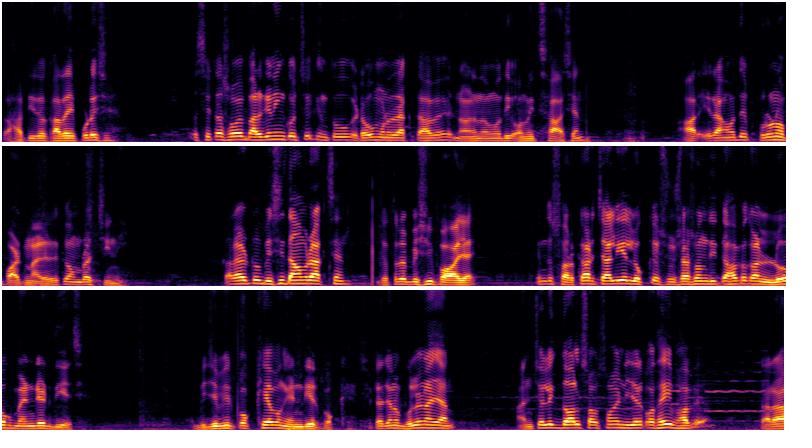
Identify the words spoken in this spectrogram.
তো হাতি তো কাদায় পড়েছে। তো সেটা সবাই বার্গেনিং করছে কিন্তু এটাও মনে রাখতে হবে নরেন্দ্র মোদী অমিত শাহ আছেন। আর এরা আমাদের পুরনো পার্টনার এদেরকেও আমরা চিনি। তারা একটু বেশি দাম রাখছেন যতটা বেশি পাওয়া যায়। কিন্তু সরকার চালিয়ে লোককে সুশাসন দিতে হবে, কারণ লোক ম্যান্ডেট দিয়েছে। বিজেপির পক্ষে এবং এনডিএর পক্ষে। সেটা যেন ভুলে না যান। আঞ্চলিক দল সবসময় নিজের কথাই ভাবে। তারা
